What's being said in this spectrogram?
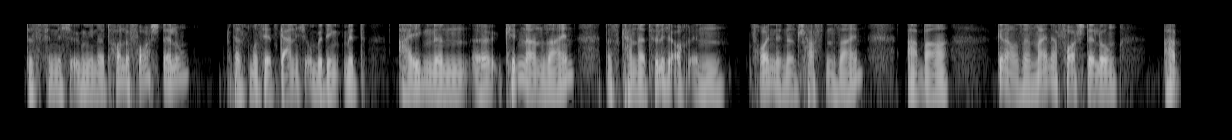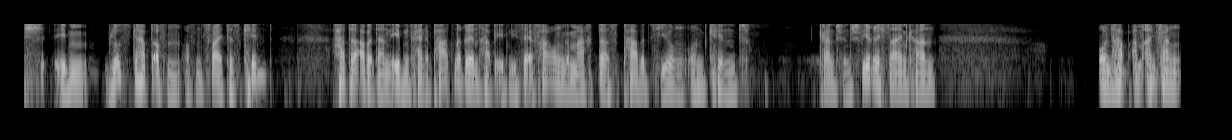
Das finde ich irgendwie eine tolle Vorstellung. Das muss jetzt gar nicht unbedingt mit eigenen äh, Kindern sein. Das kann natürlich auch in Freundinnenschaften sein. Aber genau, so in meiner Vorstellung habe ich eben Lust gehabt auf ein, auf ein zweites Kind, hatte aber dann eben keine Partnerin, habe eben diese Erfahrung gemacht, dass Paarbeziehung und Kind ganz schön schwierig sein kann und habe am Anfang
